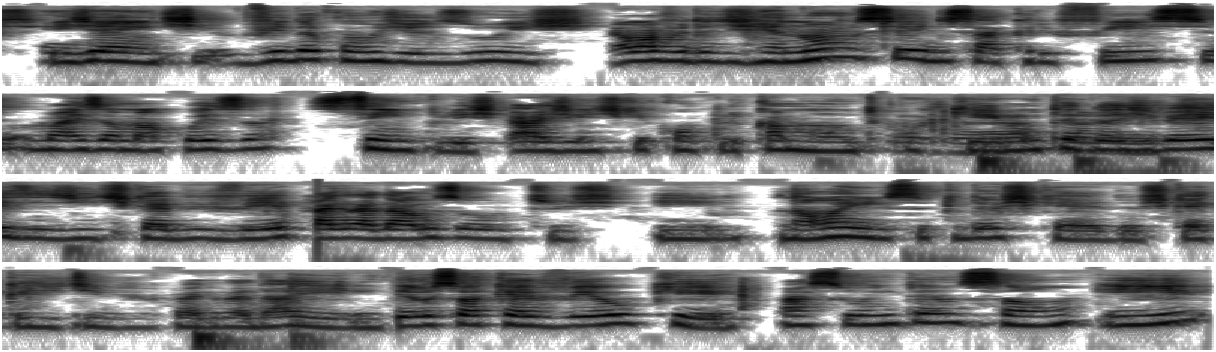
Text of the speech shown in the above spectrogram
Sim. E, gente, vida com Jesus é uma vida de renúncia, de sacrifício, mas é uma coisa simples. A gente que complica muito, porque Exatamente. muitas das vezes a gente quer viver para agradar os outros. E não é isso que Deus quer. Deus quer que a gente viva para agradar Ele. Deus só quer ver o quê? A sua intenção e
